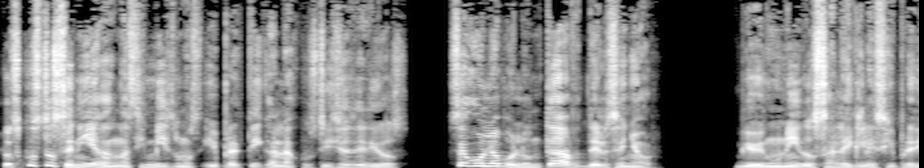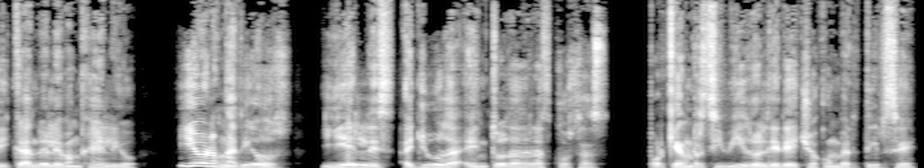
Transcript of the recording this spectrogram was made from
los justos se niegan a sí mismos y practican la justicia de Dios según la voluntad del Señor. Viven unidos a la iglesia y predicando el Evangelio y oran a Dios, y Él les ayuda en todas las cosas, porque han recibido el derecho a convertirse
